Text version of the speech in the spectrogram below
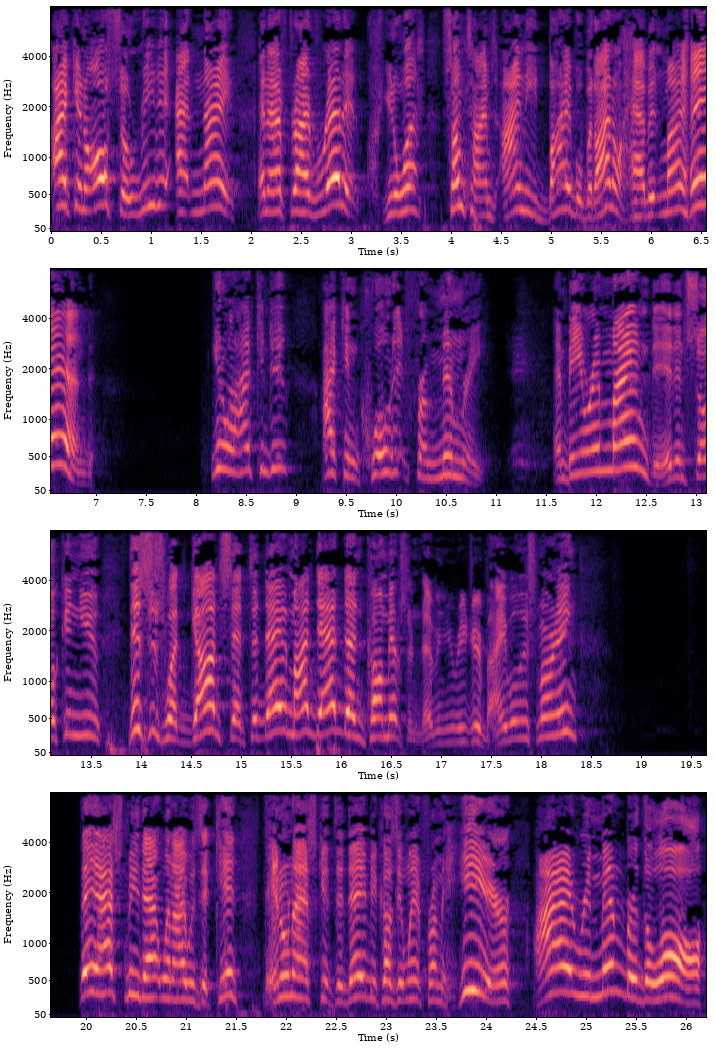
I can also read it at night. And after I've read it, you know what? Sometimes I need Bible, but I don't have it in my hand. You know what I can do? I can quote it from memory and be reminded, and so can you. This is what God said today. My dad doesn't call me up and say, Nevin, you read your Bible this morning? They asked me that when I was a kid. They don't ask it today because it went from here. I remember the law,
